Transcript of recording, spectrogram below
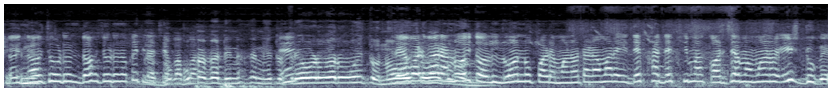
તો નવ જોડું દસ જોડું કેટલા છે બાપા? ભૂકા કાઢી નાખે ને તો ત્રેવડ વાળો હોય તો ત્રેવડ વાળા હોય તો લોન ઉપાડે. માનો અટાણે અમારે ઈ દેખા દેખીમાં કરજામાં માણો ઈ જ ડૂબે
